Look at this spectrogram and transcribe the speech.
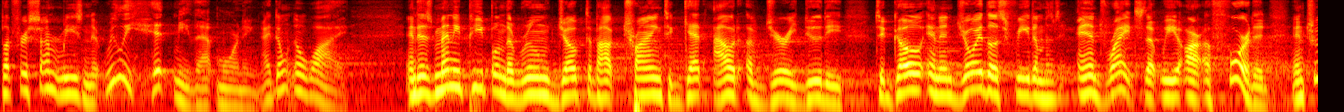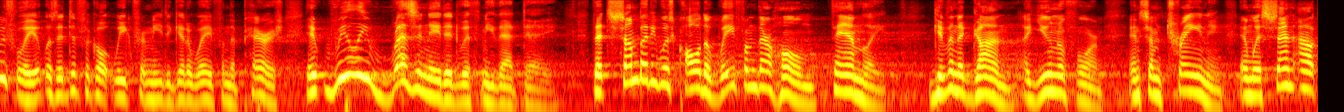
But for some reason, it really hit me that morning. I don't know why. And as many people in the room joked about trying to get out of jury duty to go and enjoy those freedoms and rights that we are afforded, and truthfully, it was a difficult week for me to get away from the parish, it really resonated with me that day that somebody was called away from their home, family, given a gun, a uniform, and some training, and was sent out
